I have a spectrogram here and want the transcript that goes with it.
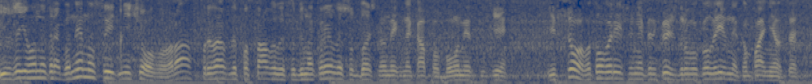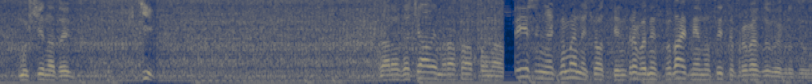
І вже його не треба не носити, нічого. Раз, привезли, поставили, собі накрили, щоб дощ на них не капав, бо вони сухі. І все, готове рішення під ключ дровоколорівни. Компанія, оце мужчина той втік. Зараз зачалимо, раз раз погнали. Рішення, як на мене, чітке, не треба не складати, не носитися, привезли, вигрузили.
